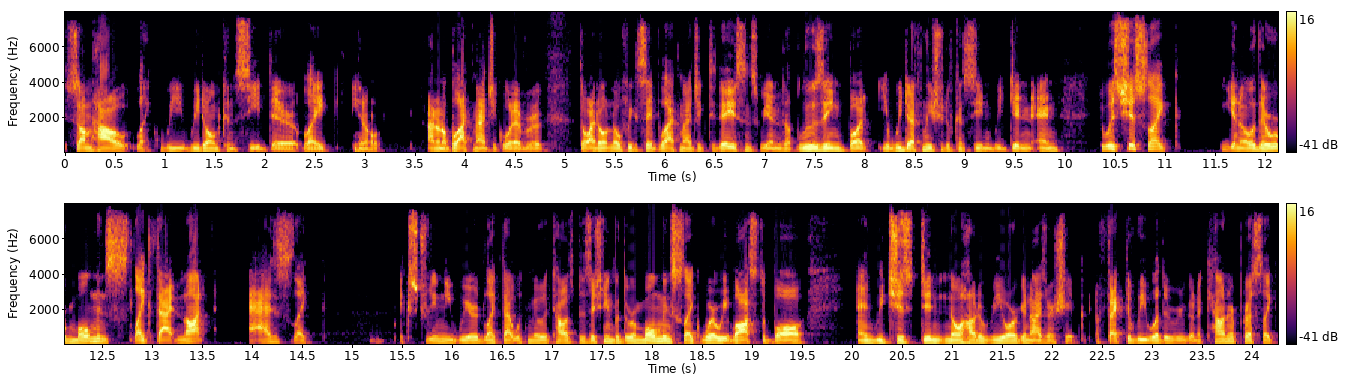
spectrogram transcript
somehow, like we we don't concede there. Like you know, I don't know, black magic, whatever. Though I don't know if we could say black magic today since we ended up losing, but we definitely should have conceded. We didn't, and it was just like you know there were moments like that, not as like extremely weird like that with Militao's positioning, but there were moments like where we lost the ball and we just didn't know how to reorganize our shape effectively, whether we were going to counter press, like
